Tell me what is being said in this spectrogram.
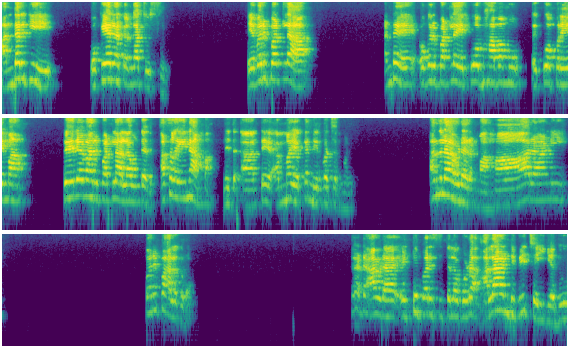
అందరికీ ఒకే రకంగా చూస్తుంది. ఎవరి పట్ల అంటే ఒకరి పట్ల ఎక్కువ భావము ఎక్కువ ప్రేమ వేరే వారి పట్ల అలా ఉండదు. అసలైన అమ్మ అంటే అమ్మ యొక్క నిర్వచనం అందులో ఆవిడ మహారాణి పరిపాలకుడు. అంటే ఆవిడ ఎట్టి పరిస్థితిలో కూడా అలాంటివి చెయ్యదు.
